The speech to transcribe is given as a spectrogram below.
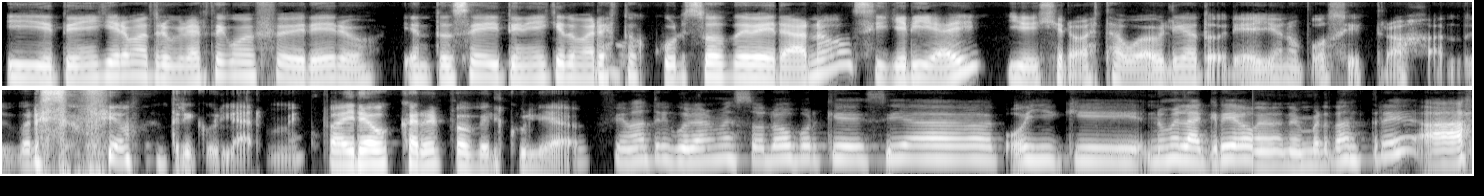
Y tenía que ir a matricularte como en febrero. Y entonces tenía que tomar estos cursos de verano, si quería ir. Y dije, no, esta hueá obligatoria, yo no puedo seguir trabajando. Y por eso fui a matricularme, para ir a buscar el papel culiado. Fui a matricularme solo porque decía, oye, que no me la creo, bueno, en verdad entré. Ah,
